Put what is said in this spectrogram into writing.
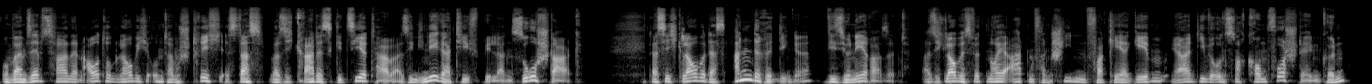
Und beim selbstfahrenden Auto, glaube ich, unterm Strich ist das, was ich gerade skizziert habe, also die Negativbilanz so stark, dass ich glaube, dass andere Dinge visionärer sind. Also ich glaube, es wird neue Arten von Schienenverkehr geben, ja, die wir uns noch kaum vorstellen können,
